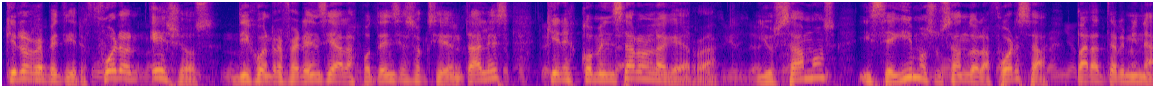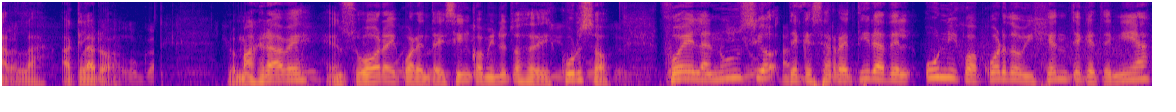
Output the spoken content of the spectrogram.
Quiero repetir, fueron ellos, dijo en referencia a las potencias occidentales, quienes comenzaron la guerra y usamos y seguimos usando la fuerza para terminarla, aclaró. Lo más grave, en su hora y 45 minutos de discurso, fue el anuncio de que se retira del único acuerdo vigente que tenía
